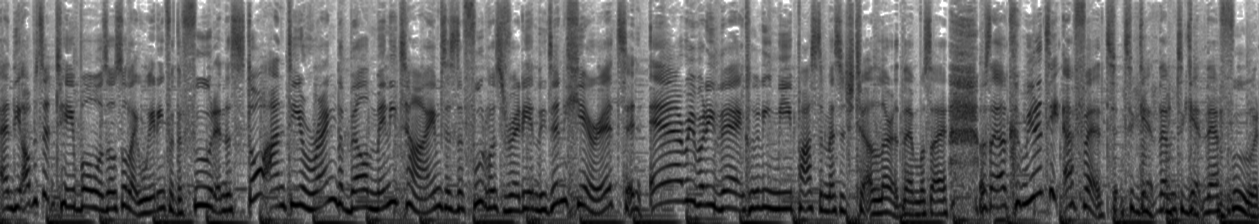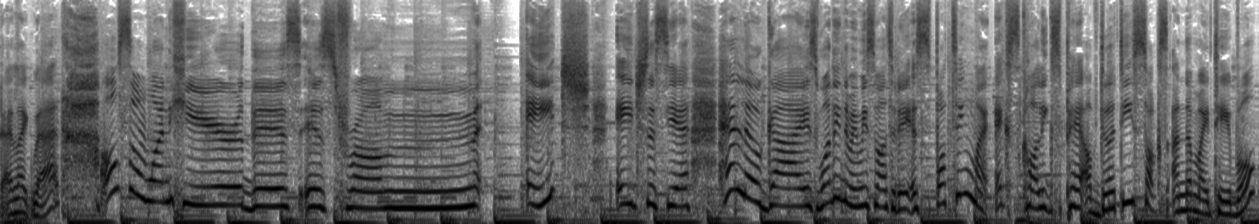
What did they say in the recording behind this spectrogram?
And the opposite table was also like waiting for the food. And the store auntie rang the bell many times as the food was ready and they didn't hear it. And everybody there, including me, passed a message to alert them. It was, a, it was like a community effort to get them to get their food. I like that. Also, one here. This is from H. H says here, Hello guys. One thing that made me smile today is spotting my ex colleague's pair of dirty socks under my table.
